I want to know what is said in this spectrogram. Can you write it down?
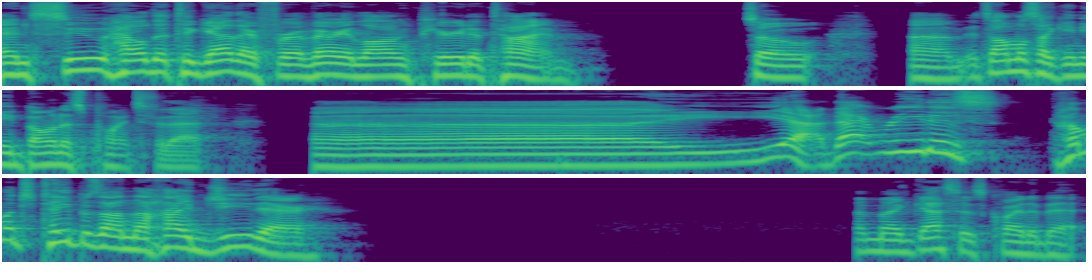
and Sue held it together for a very long period of time. So um, it's almost like you need bonus points for that. Uh, yeah, that reed is how much tape is on the high G there? And my guess is quite a bit.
